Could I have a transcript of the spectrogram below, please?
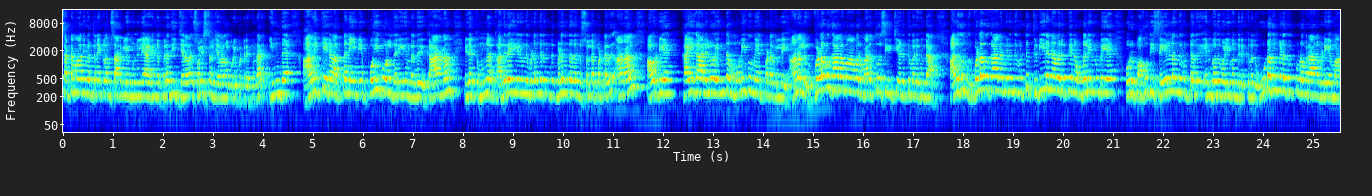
சட்டமாதிபர் திணைக்களம் சார்பிலே முன்னிலையாக இந்த பிரதி ஜெனரல் சொலிசிட்டர் ஜெனரல் குறிப்பிட்டிருக்கின்றார். இந்த அறிக்கைகள் அத்தனையுமே பொய் போல் தெரிகின்றது. காரணம் இதற்கு முன்னர் கதிரையிலிருந்து விழுந்திருந்து விழுந்தது என்று சொல்லப்பட்டது. ஆனால் அவருடைய கைகாலிலோ எந்த முறிவும் ஏற்படவில்லை. ஆனால் இவ்வளவு காலமாக அவர் மருத்துவ சிகிச்சை எடுத்து வருகின்றார். அதுவும் இவ்வளவு காலம் இருந்து விட்டு திடீரென அவருக்கு என உடலினுடைய ஒரு பகுதி செயலிழந்து விட்டது என்பது வெளிவந்திருக்கிறது. ஊடகங்களுக்கு கூட வராத விடயமா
